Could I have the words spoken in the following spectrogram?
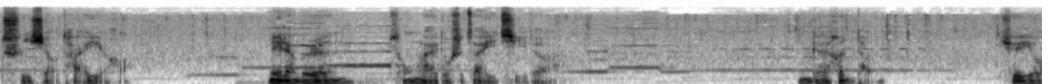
池小台也好，那两个人从来都是在一起的。应该恨他的，却又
